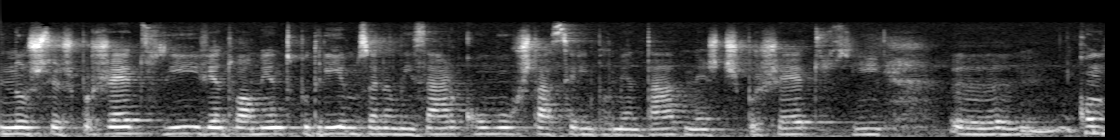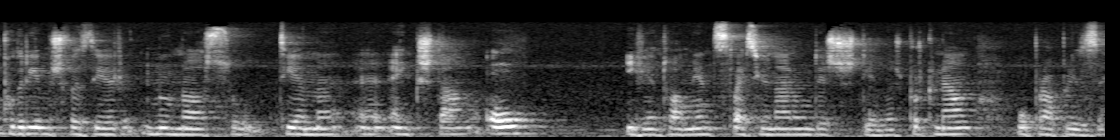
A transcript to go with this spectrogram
nos seus projetos e eventualmente poderíamos analisar como está a ser implementado nestes projetos e como poderíamos fazer no nosso tema uh, em questão ou eventualmente selecionar um destes temas, porque não o próprio Zen.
